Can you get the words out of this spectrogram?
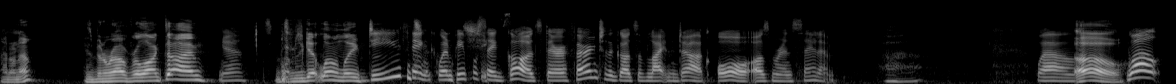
I don't know. He's been around for a long time. Yeah. Sometimes you get lonely. Do you think when people say gods, they're referring to the gods of light and dark or Ozma and Salem? Uh-huh. Well, Oh, well,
